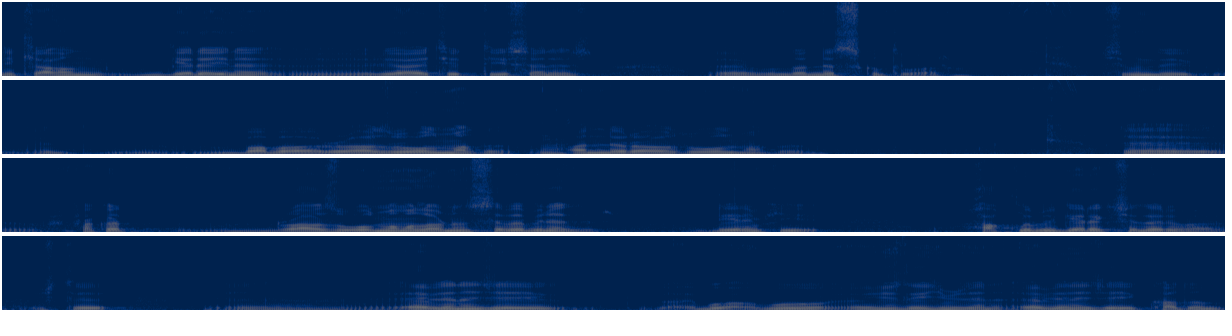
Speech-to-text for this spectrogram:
nikahın gereğine e, riayet ettiyseniz e, bunda ne sıkıntı var? Şimdi e, baba razı olmadı, Evet. anne razı olmadı. E, fakat razı olmamalarının sebebi nedir? Diyelim ki haklı bir gerekçeleri var. İşte e, evleneceği bu bu izleyicimizin evleneceği kadın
